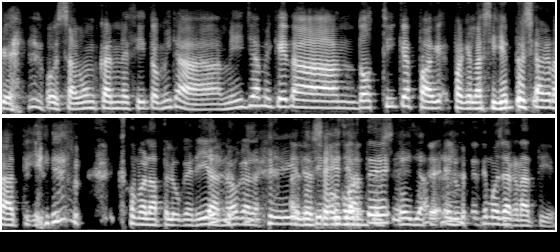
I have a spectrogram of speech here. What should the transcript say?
Que os hago un carnecito. Mira, a mí ya me quedan dos tickets para que, pa' que la siguiente sea gratis. Como las peluquerías, ¿no? Que al, corte, el décimo ya gratis.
